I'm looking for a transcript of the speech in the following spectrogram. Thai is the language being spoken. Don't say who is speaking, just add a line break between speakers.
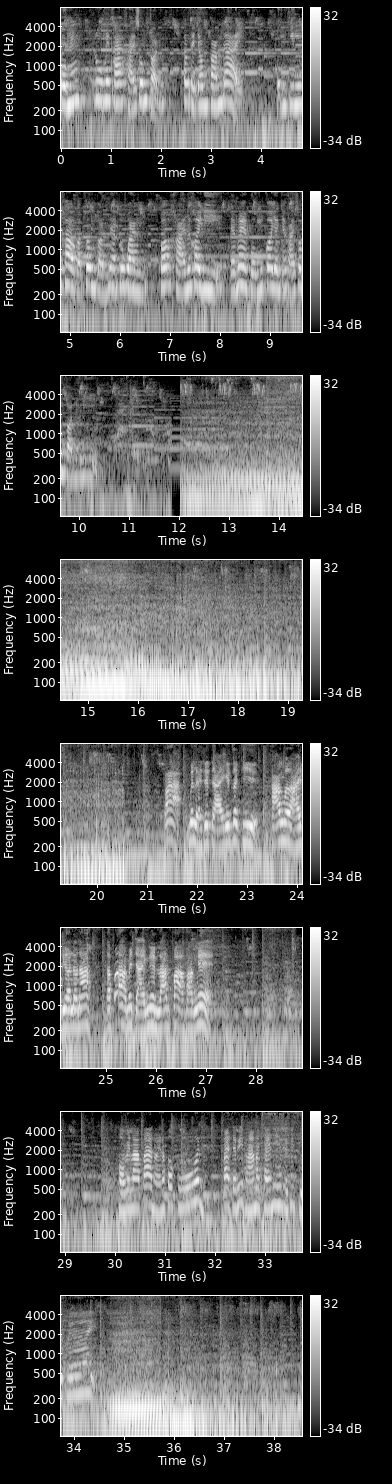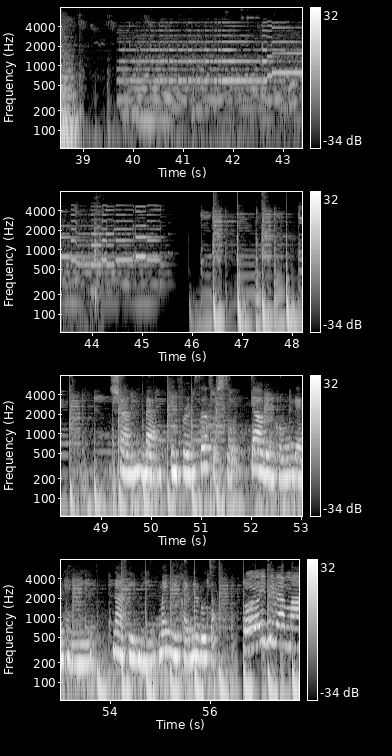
ผมลูกแม่ค้าขายส้มตอน ตั้งแต่จำความได้ ผมกินข้าวกับส้มตอนแทบทุกวัน เพราะขายไม่ค่อยดี แต่แม่ผมก็ยังจะขายส้มตอนอยู่ดี
ป้าเมื่อไหร่จะจ่ายเงินสักทีค้างมาหลายเดือนแล้วนะ ถ้าป้าไม่จ่ายเงินร้านป้าพังแน่
ขอเวลาป้าหน่อยนะพ่อคุณ ป้าจะรีบหามาใช้หนี่ให้เร็วที่สุดเลย
ฉันแบมอินฟลูเอนเซอร์สุดสวยดาวเด่นของโรงเรียนแห่งนี้หน้าทีนี้ไม่มีใครไม่รู้จัก
เฮ้ย พี่แบมมา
